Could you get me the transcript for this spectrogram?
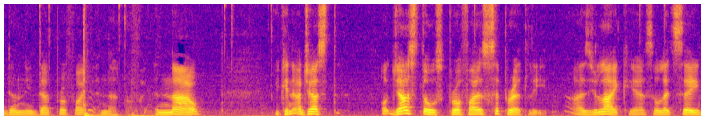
we don't need that profile and that profile. And now you can adjust adjust those profiles separately as you like yeah? So let's say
